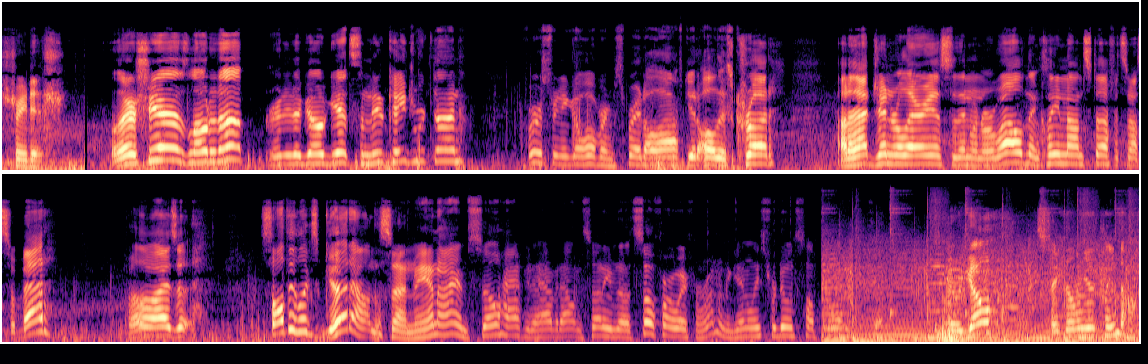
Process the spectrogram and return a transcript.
Straight-ish. Well, there she is, loaded up, ready to go get some new cage work done. First, we need to go over and spray it all off, get all this crud out of that general area, so then when we're welding and cleaning on stuff, it's not so bad. But otherwise, it, Salty looks good out in the sun, man. I am so happy to have it out in the sun, even though it's so far away from running again. At least we're doing something. So, here we go. Let's take it over and get it cleaned off.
